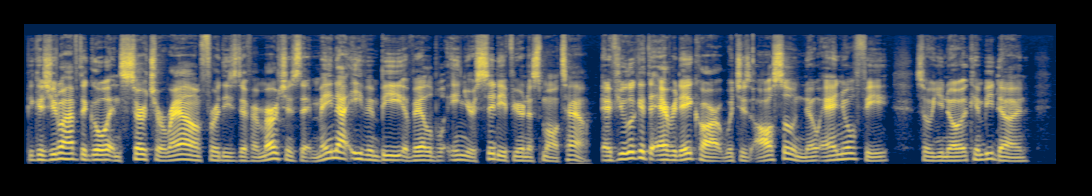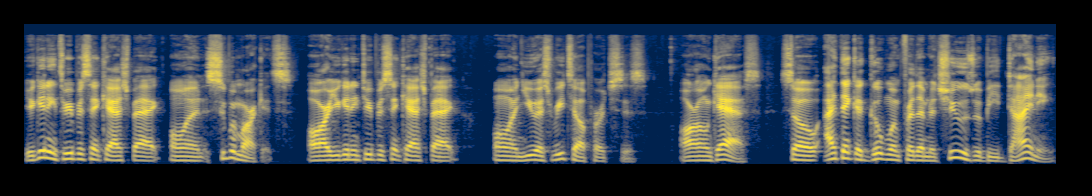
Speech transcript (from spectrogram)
because you don't have to go and search around for these different merchants that may not even be available in your city if you're in a small town. If you look at the everyday card, which is also no annual fee, so you know it can be done, you're getting 3% cash back on supermarkets, or you're getting 3% cash back on US retail purchases or own gas. So I think a good one for them to choose would be dining.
